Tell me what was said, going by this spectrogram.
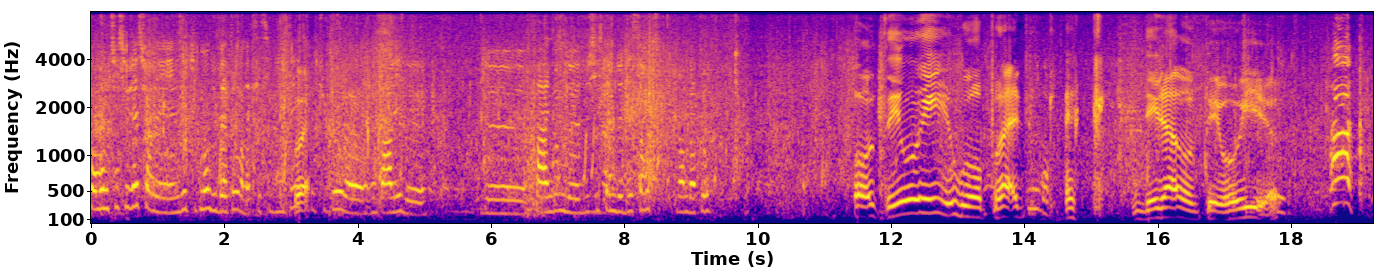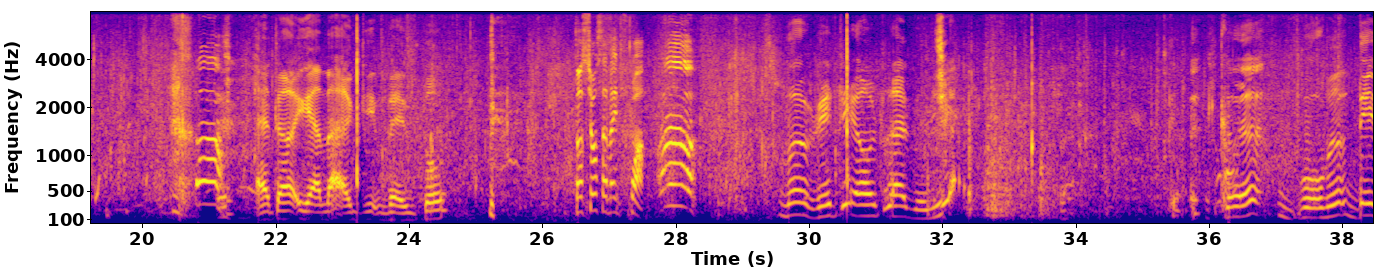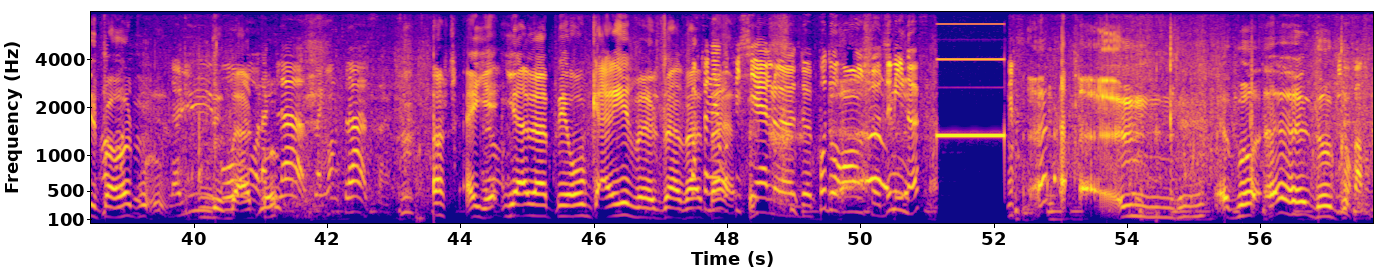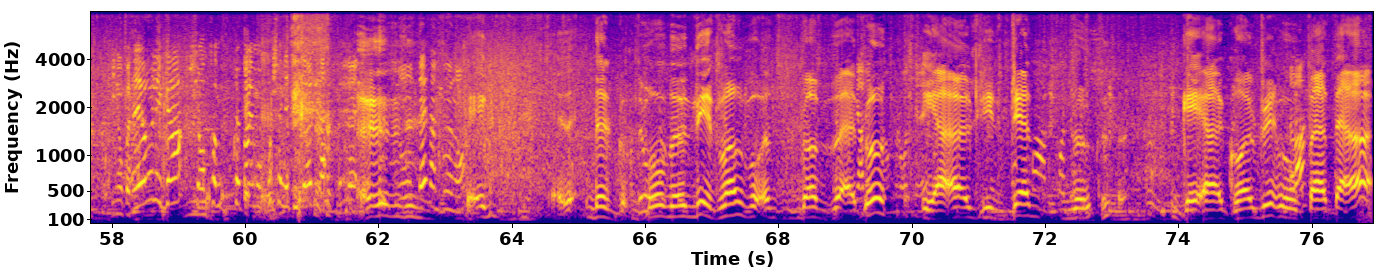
Pour mon petit sujet sur les équipements du bateau en accessibilité, Ouais. est-ce que tu peux euh, nous parler de, de- par exemple de- du système de descente dans le bateau? En théorie ou en pratique Déjà en théorie. euh, Attends, il y a Marc qui fait le son. Attention, ça va être froid. Moi, j'étais en train de dire que, que pour me défendre Lue, oh, la classe, la grande classe. ah, y il y a l'apéro qui arrive, ça va Partenaire pas. officiel euh, de Peau d'Orange 2009. Bon, euh, donc, Pinot, pardon. Pinot, pas Eh oh les gars, je suis en train de préparer mon prochain épisode là. Peut-être un peu, non? Me défendre dans le bateau, il y a un système de, qui est accroché au pantalon.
